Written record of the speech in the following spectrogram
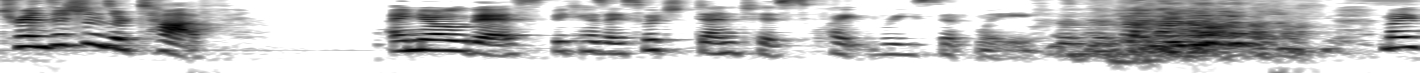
Transitions are tough. I know this because I switched dentists quite recently. My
